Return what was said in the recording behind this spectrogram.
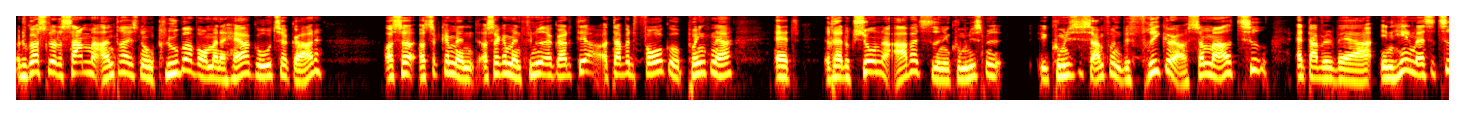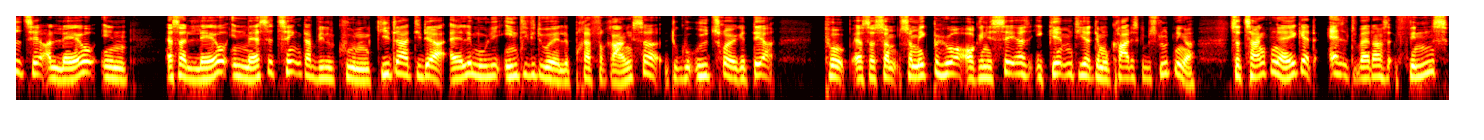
Og du kan også slå dig sammen med andre i sådan nogle klubber, hvor man er herre gode til at gøre det. Og så, og, så kan man, og så kan man finde ud af at gøre det der, og der vil det foregå. Pointen er, at reduktionen af arbejdstiden i kommunisme i kommunistisk samfund vil frigøre så meget tid, at der vil være en hel masse tid til at lave en, altså lave en masse ting, der vil kunne give dig de der alle mulige individuelle præferencer, du kunne udtrykke der, på, altså som, som ikke behøver at organiseres igennem de her demokratiske beslutninger. Så tanken er ikke, at alt, hvad der findes,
